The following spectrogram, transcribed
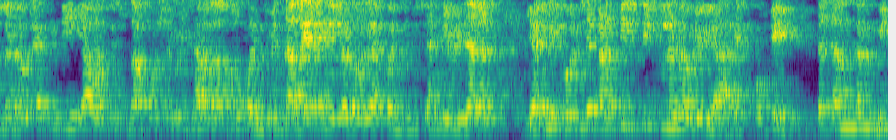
लढवल्या किती? यावरती सुद्धा क्वेश्चन विचारला जातो. पंचवीस जागा यांनी लढवल्या पंचवीस यांनी विद्यालय. यांनी दोनशे अडतीस सीट लढवलेली आहेत. ओके त्याच्यानंतर बी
